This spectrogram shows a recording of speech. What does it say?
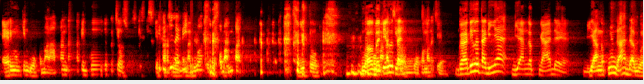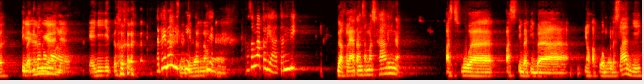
Eri mungkin 2,8, tapi gue itu kecil, sekitar Kecil ya, Bi? 2,2 atau 2,4. gitu. Oh, berarti lu kecil, tadi- 2, kecil. Berarti lu tadinya dianggap nggak ada ya? Dianggapnya nggak ada gue. Tiba-tiba nongol. ada. Kayak gitu. Tapi emang bisa Tiba-tiba gitu ya? Masa nggak kelihatan, Bi? Gak kelihatan sama sekali, nak. Pas gue, pas tiba-tiba nyokap gue mules lagi,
